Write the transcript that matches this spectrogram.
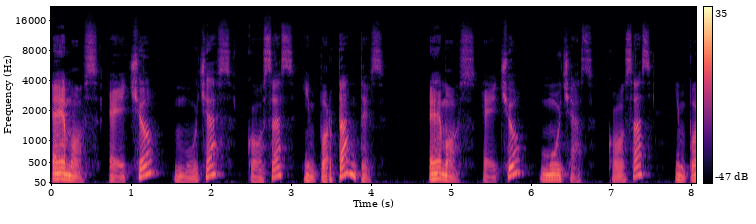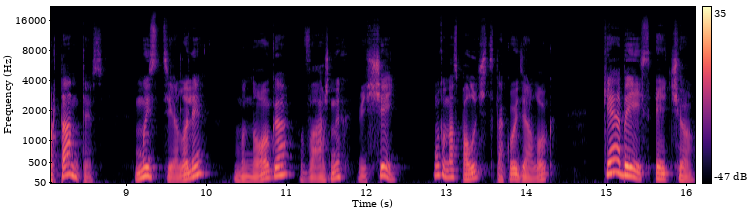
Hemos hecho muchas cosas importantes. Hemos hecho muchas cosas importantes. Мы сделали много важных вещей. Вот у нас получится такой диалог. ¿Qué habéis hecho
